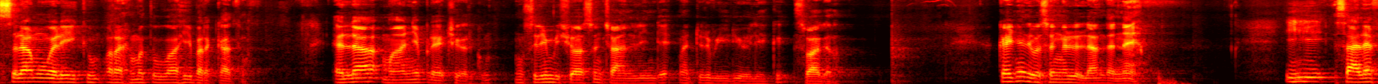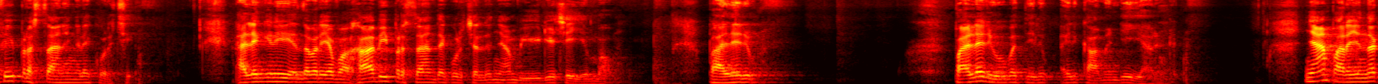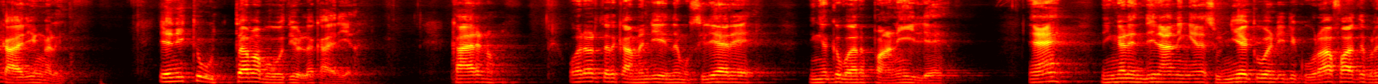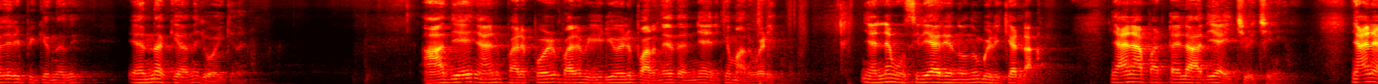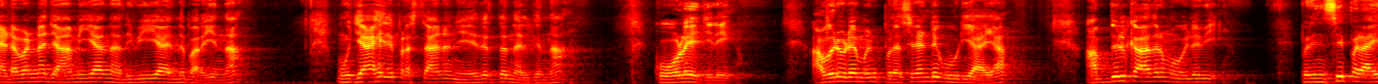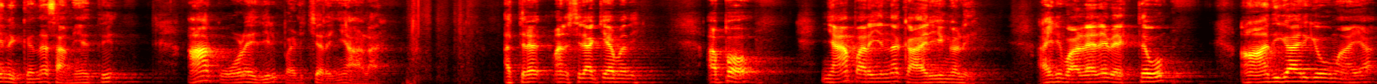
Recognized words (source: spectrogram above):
അസ്സലാമു വലൈക്കും വറഹമത്തല്ലാഹി വബർക്കാത്തു എല്ലാ മാന്യ പ്രേക്ഷകർക്കും മുസ്ലിം വിശ്വാസം ചാനലിന്റെ മറ്റൊരു വീഡിയോയിലേക്ക് സ്വാഗതം. കഴിഞ്ഞ ദിവസങ്ങളിലെല്ലാം തന്നെ ഈ സലഫി പ്രസ്ഥാനങ്ങളെക്കുറിച്ച് അല്ലെങ്കിൽ എന്താ പറയുക വഹാബി പ്രസ്ഥാനത്തെക്കുറിച്ചെല്ലാം ഞാൻ വീഡിയോ ചെയ്യുമ്പോൾ പലരും പല രൂപത്തിലും അതിൽ കമന്റ് ചെയ്യാറുണ്ട്. ഞാൻ പറയുന്ന കാര്യങ്ങൾ എനിക്ക് ഉത്തമ ബോധ്യമുള്ള കാര്യമാണ്. കാരണം ഓരോരുത്തർ കമന്റ് ചെയ്യുന്ന മുസ്ലിയാരെ നിങ്ങൾക്ക് വേറെ പണിയില്ലേ? ഏ? നിങ്ങൾ എന്തിനാണ് ഇങ്ങനെ സുന്നിയക്ക് വേണ്ടിയിട്ട് ഖുറാഫാത്ത് പ്രചരിപ്പിക്കുന്നത് എന്നൊക്കെയാണ് ചോദിക്കുന്നത്. ആദ്യമേ ഞാൻ പലപ്പോഴും പല വീഡിയോയിലും പറഞ്ഞത് തന്നെ എനിക്ക് മറുപടി. എന്നെ മുസ്ലിയാരെന്നൊന്നും വിളിക്കണ്ട. ഞാൻ ആ പട്ടയിൽ ആദ്യം അയച്ചു വെച്ചിനി. ഞാൻ ഇടവണ്ണ ജാമിയ നദിവിയ എന്ന് പറയുന്ന മുജാഹിദ് പ്രസ്ഥാന നേതൃത്വം നൽകുന്ന കോളേജിലെ അവരുടെ മുൻ പ്രസിഡന്റ് കൂടിയായ അബ്ദുൽ ഖാദർ മൗലവി പ്രിൻസിപ്പലായി നിൽക്കുന്ന സമയത്ത് ആ കോളേജിൽ പഠിച്ചിറങ്ങിയ ആളാണ്. അത്ര മനസ്സിലാക്കിയാൽ മതി. അപ്പോൾ ഞാൻ പറയുന്ന കാര്യങ്ങൾ അതിന് വളരെ വ്യക്തവും ആധികാരികവുമായ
